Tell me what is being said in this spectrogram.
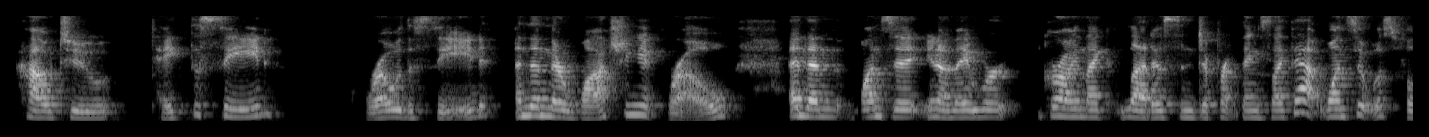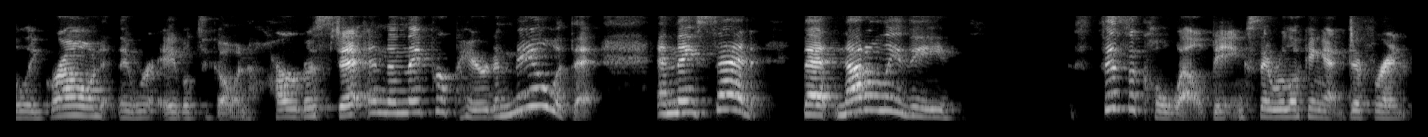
how to take the seed, grow the seed and then they're watching it grow. And then once it you know they were growing like lettuce and different things like that. Once it was fully grown they were able to go and harvest it and then they prepared a meal with it. And they said that not only the physical well-being because they were looking at different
